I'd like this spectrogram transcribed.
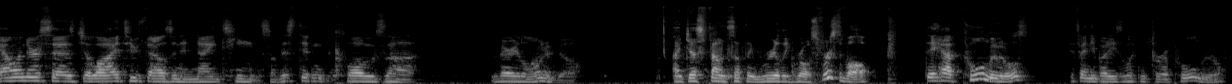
Calendar says July 2019, so this didn't close uh, very long ago. I just found something really gross. First of all, they have pool noodles, if anybody's looking for a pool noodle.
